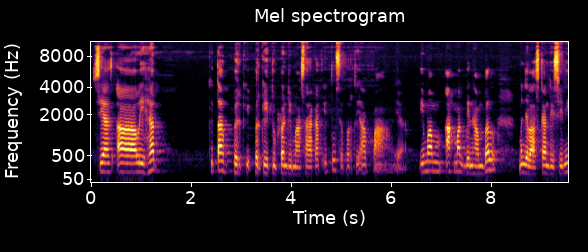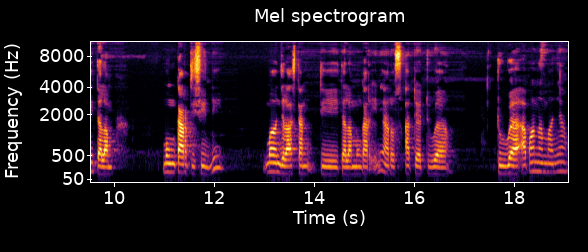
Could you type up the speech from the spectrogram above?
sias, uh, lihat kita berkehidupan di masyarakat itu seperti apa ya. Imam Ahmad bin Hambal menjelaskan di sini dalam mungkar di sini menjelaskan di dalam mungkar ini harus ada dua dua apa namanya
